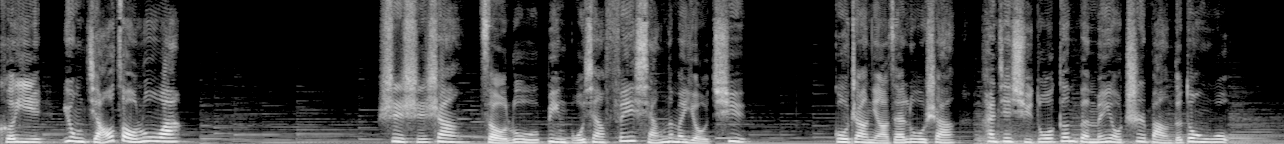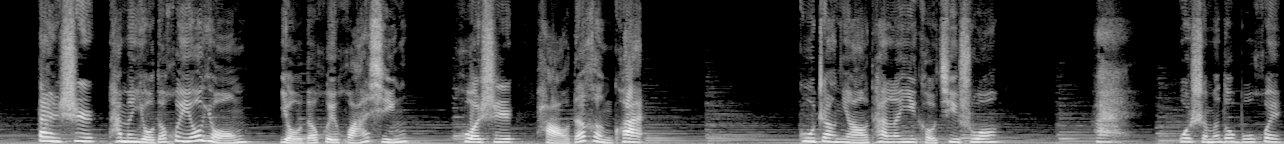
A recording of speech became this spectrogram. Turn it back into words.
可以用脚走路啊。”事实上，走路并不像飞翔那么有趣。故障鸟在路上看见许多根本没有翅膀的动物，但是它们有的会游泳，有的会滑行，或是跑得很快。故障鸟叹了一口气说：“唉，我什么都不会，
